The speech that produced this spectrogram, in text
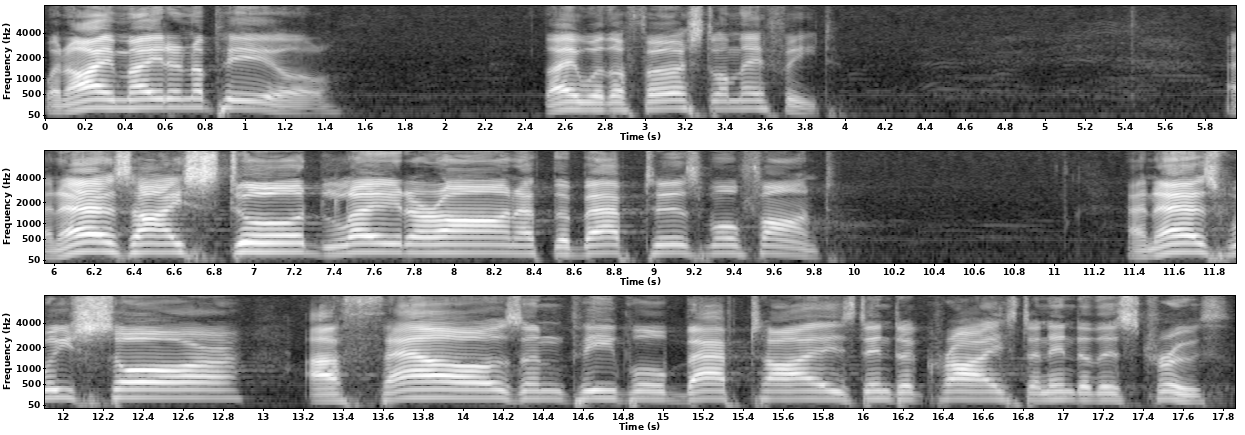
When I made an appeal, they were the first on their feet. And as I stood later on at the baptismal font, and as we saw a thousand people baptized into Christ and into this truth.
